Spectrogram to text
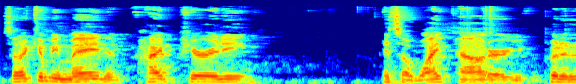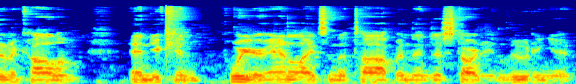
So it can be made at high purity. It's a white powder. You can put it in a column and you can pour your analytes in the top and then just start eluting it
